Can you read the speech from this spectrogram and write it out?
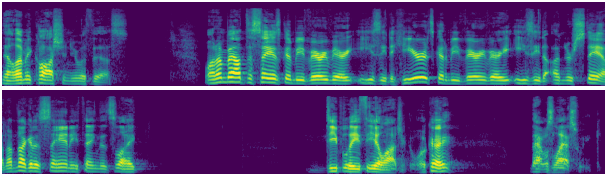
Now, let me caution you with this. What I'm about to say is going to be very, very easy to hear. It's going to be very, very easy to understand. I'm not going to say anything that's like deeply theological, okay? That was last week.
